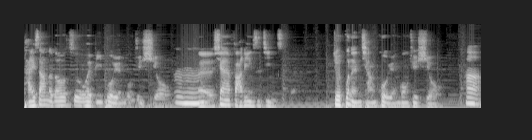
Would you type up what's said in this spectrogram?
台商的都是会逼迫员工去休，嗯，呃，现在法定是禁止的，就不能强迫员工去休，嗯，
